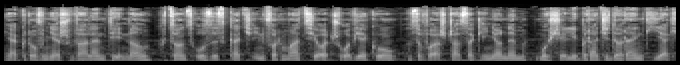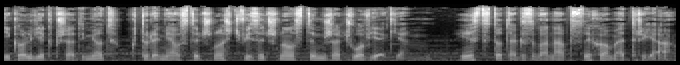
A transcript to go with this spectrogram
jak również Valentino, chcąc uzyskać informacje o człowieku, zwłaszcza zaginionym, musieli brać do ręki jakikolwiek przedmiot, który miał styczność fizyczną z tymże człowiekiem. Jest to tak zwana psychometria.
